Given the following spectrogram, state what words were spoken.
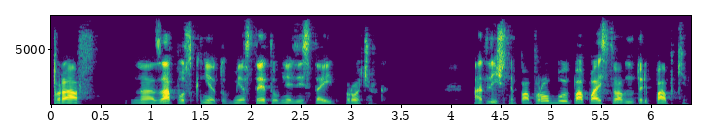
прав на запуск нету. Вместо этого у меня здесь стоит прочерк. Отлично. Попробую попасть вовнутрь папки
